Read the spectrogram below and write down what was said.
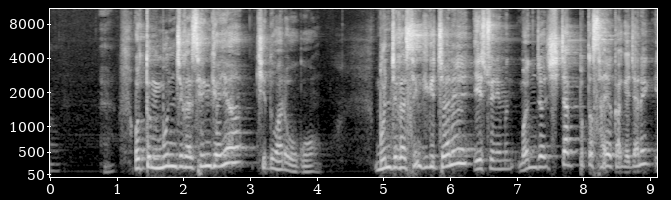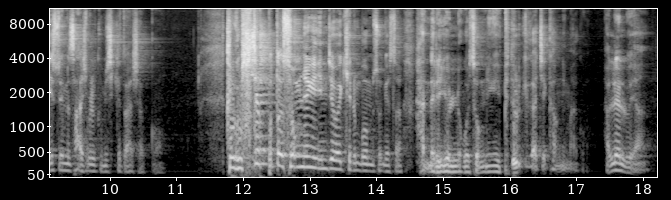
예. 어떤 문제가 생겨야 기도하러 오고 문제가 생기기 전에 예수님은 먼저 시작부터 사역하기 전에 예수님은 40일 금식 기도 하셨고 그리고 시작부터 성령의 임재와 기름 부음 속에서 하늘이 열리고 성령이 비둘기같이 강림하고 할렐루야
